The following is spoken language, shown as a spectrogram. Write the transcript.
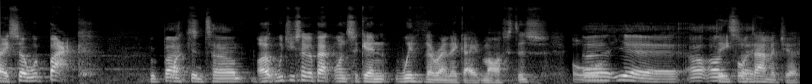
Okay, so we're back. We're back What? in town. Uh, would you say we're back once again with the Renegade Masters? Or Uh, yeah, I, I'd D4 say. Damager?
